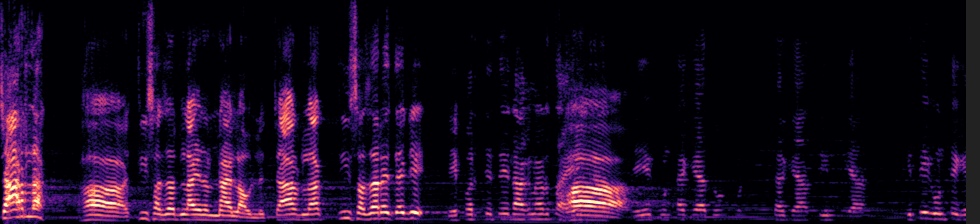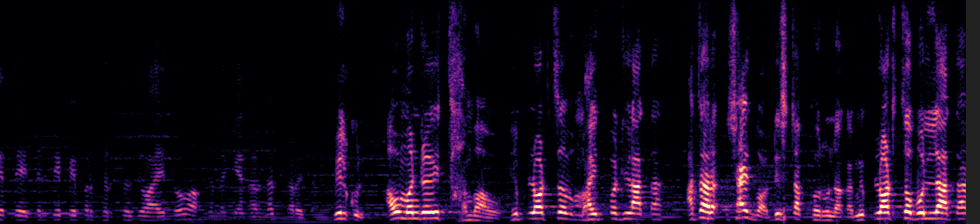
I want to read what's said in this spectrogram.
चार लाख? हा तीस हजार लाईन नाही लावले. चार लाख तीस हजार आहे त्याचे. पेपरचे ते लागणारच आहे. हा. एक गुंठा घ्या दोन गुंठा घ्या तीन घ्या. किती गुंठे घेतले तरी ते पेपर खर्च जो आहे तो आपल्याला घेणारच करायचा. बिलकुल. अहो मंडळी थांबाव हे प्लॉटचं माहीत पडलं आता. आता शाहिद भाऊ डिस्टर्ब करू नका. मी प्लॉटचं बोललो आता.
